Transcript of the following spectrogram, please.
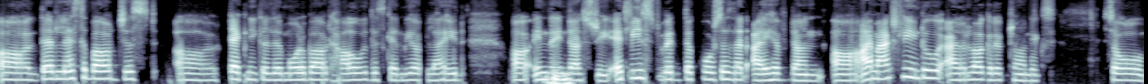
uh, they're less about just uh, technical. They're more about how this can be applied uh, in the Mm-hmm. industry. At least with the courses that I have done, uh, I'm actually into analog electronics. So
